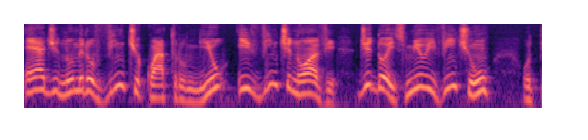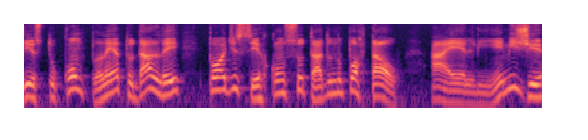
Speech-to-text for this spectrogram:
é a de número 24.029 de 2021 o texto completo da lei pode ser consultado no portal almg.gov.br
